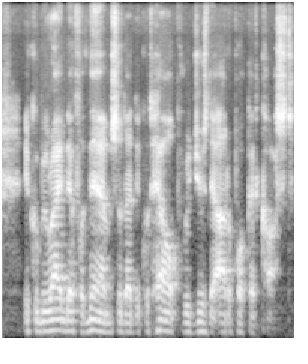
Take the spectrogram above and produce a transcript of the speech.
it could be right there for them so that they could help reduce the out of pocket cost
